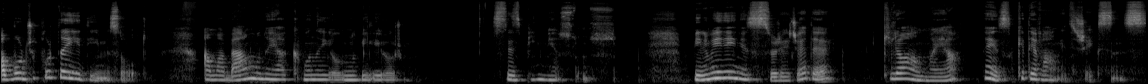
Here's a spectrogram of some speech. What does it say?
abur cubur da yediğimiz oldu. Ama ben bunu yakmanın yolunu biliyorum. Siz bilmiyorsunuz. Bilmediğiniz sürece de kilo almaya ne yazık ki devam edeceksiniz.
